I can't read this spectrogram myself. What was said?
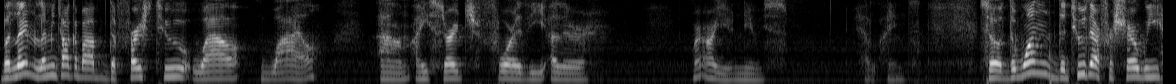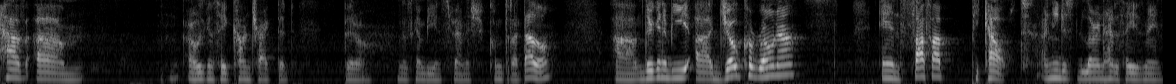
But let, let me talk about the first two while while um, I search for the other. Where are you? News headlines. So the one, the two that for sure we have. Um, I was gonna say contracted, pero that's gonna be in Spanish. Contratado. Um, they're gonna be uh, Joe Corona and Fafa Picault. I need to learn how to say his name.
